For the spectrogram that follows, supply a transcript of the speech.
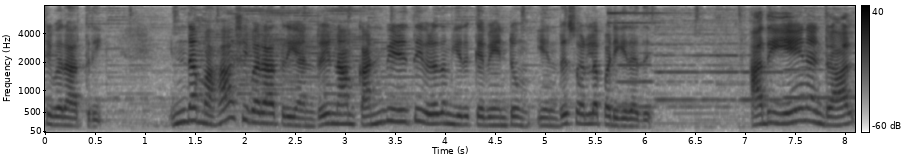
சிவராத்திரி. இந்த மகா சிவராத்திரி அன்று நாம் கண் விழித்து விரதம் இருக்க வேண்டும் என்று சொல்லப்படுகிறது. அது ஏனென்றால்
